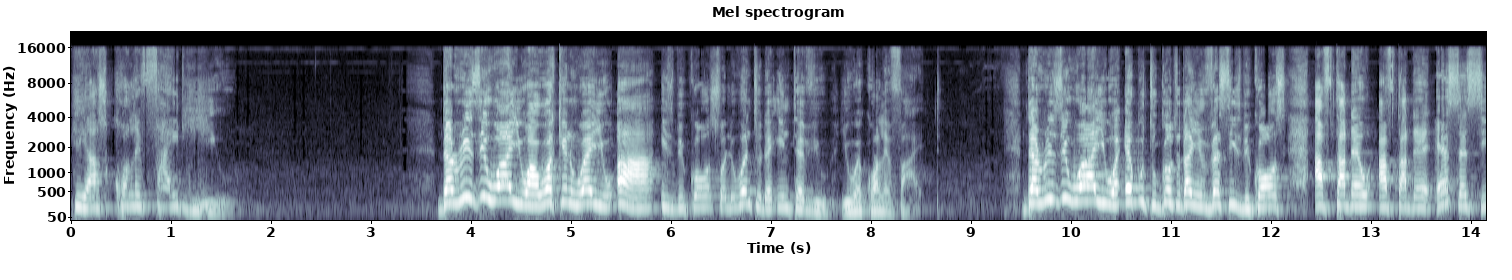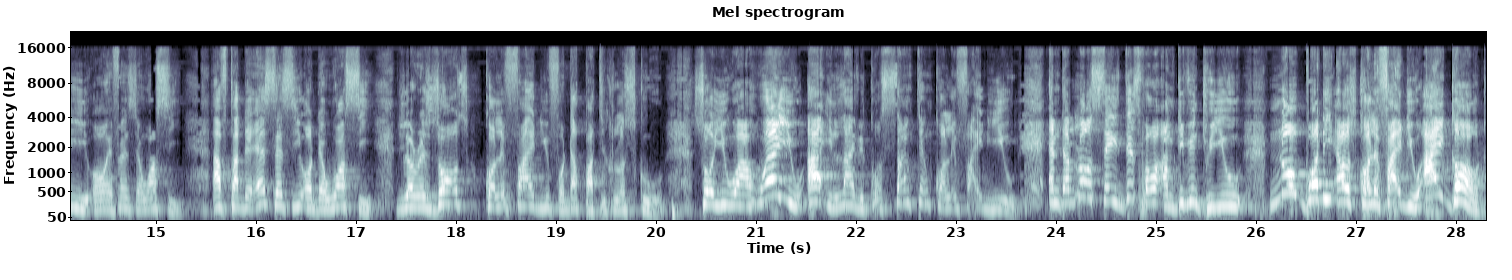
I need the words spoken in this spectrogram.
He has qualified you. The reason why you are working where you are is because when you went to the interview, you were qualified. The reason why you were able to go to that university is because after the after the SSC or FNC WASSCE, after the SSC or the WASSCE, your results qualified you for that particular school. So you are where you are in life because something qualified you. And the Lord says, This power I'm giving to you, nobody else qualified you. I God,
